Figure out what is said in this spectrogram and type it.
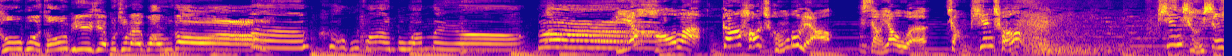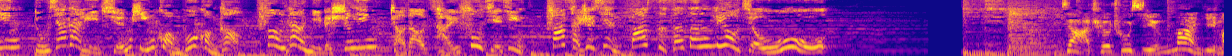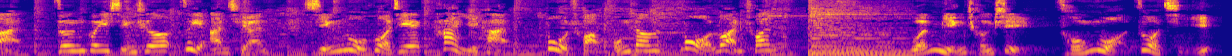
抠破头皮写不出来广告啊！啊，客户方案不完美啊！啊！别嚎了，刚嚎成不了，想要稳找天成。天成声音独家代理全屏广播广告，放大你的声音，找到财富捷径。发财热线八四三三六九五五。驾车出行慢一慢，遵规行车最安全。行路过街看一看，不闯红灯莫乱穿。文明城市从我做起。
